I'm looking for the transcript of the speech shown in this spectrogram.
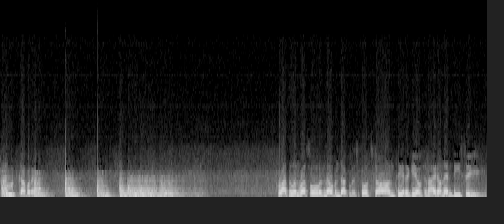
Foods Company. Rosalind Russell and Melvyn Douglas both star on Theater Guild tonight on NBC.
